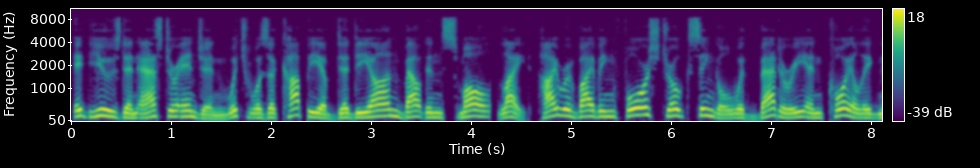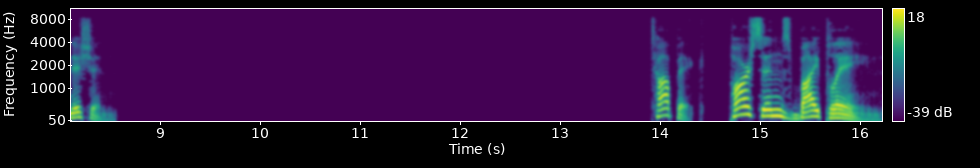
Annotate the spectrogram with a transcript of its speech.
It used an Aster engine which was a copy of de Dion Bouton's small, light, high-reviving four-stroke single with battery and coil ignition. Parsons biplane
